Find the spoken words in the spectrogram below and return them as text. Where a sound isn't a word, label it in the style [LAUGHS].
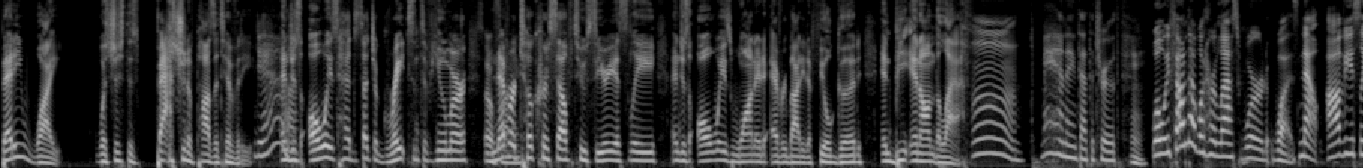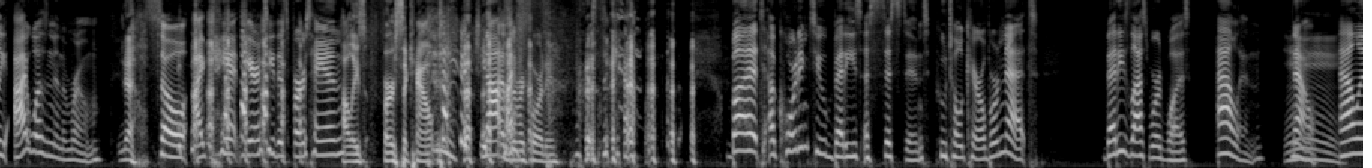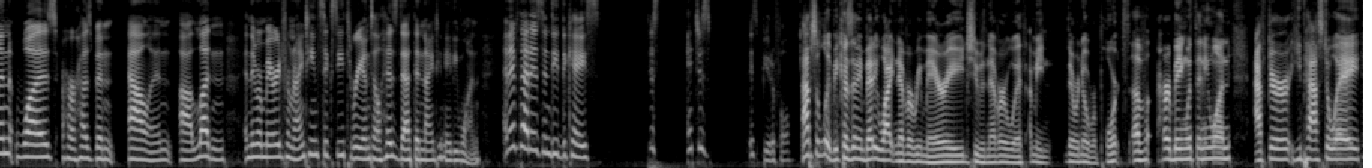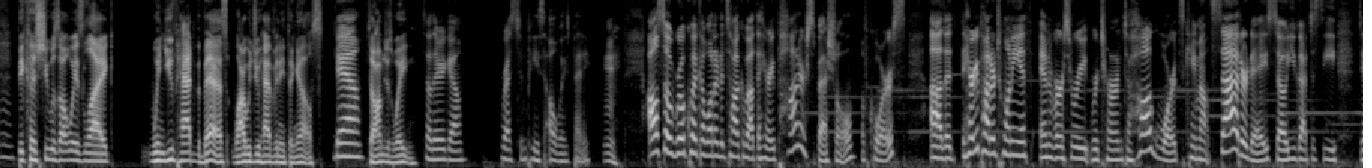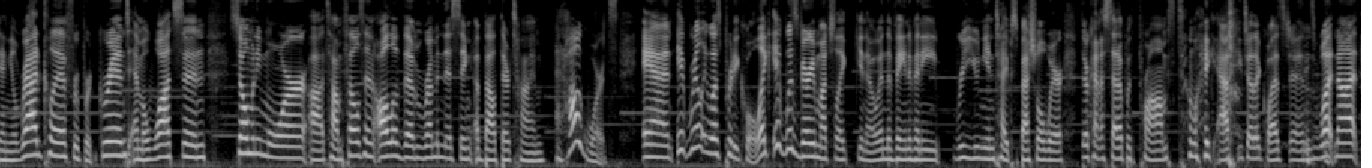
Betty White was just this bastion of positivity. Yeah. And just always had such a great sense of humor, So never funny. took herself too seriously, and just always wanted everybody to feel good and be in on the laugh. Mm, man, ain't that the truth? Mm. Well, we found out what her last word was. Now, obviously, I wasn't in the room, No. so I can't guarantee this firsthand. Holly's first account. [LAUGHS] Not my As a recording. first account. But according to Betty's assistant, who told Carol Burnett, Betty's last word was Allen. Now, Mm. Allen was her husband, Allen uh, Ludden, and they were married from 1963 until his death in 1981. And if that is indeed the case, just it just it's beautiful. Absolutely, because I mean, Betty White never remarried. She was never with. I mean, there were no reports of her being with anyone after he passed away mm. because she was always like, "When you've had the best, why would you have anything else?" Yeah. So I'm just waiting. So there you go. Rest in peace, always, Betty. Mm. Also, real quick, I wanted to talk about the Harry Potter special, of course. Uh, the Harry Potter 20th anniversary return to Hogwarts came out Saturday. So you got to see Daniel Radcliffe, Rupert Grint, Emma Watson, so many more, uh, Tom Felton, all of them reminiscing about their time at Hogwarts. And it really was pretty cool. Like, it was very much like, you know, in the vein of any reunion type special where they're kind of set up with prompts [LAUGHS] to like ask each other questions, whatnot.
